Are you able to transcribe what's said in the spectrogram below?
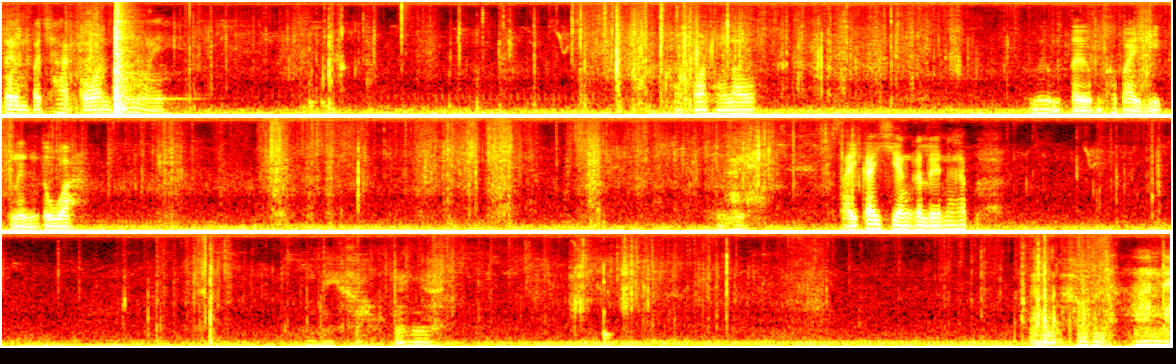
เติมประชากรสักหน่อยประชากรของเรา เริ่มเติมเข้าไปอีกหนึ่งตัว ใกล้เคียงกันเลยนะครับไม่เข้าง่ายๆนั่นแหละเข้าไปแล้วนั่นไง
